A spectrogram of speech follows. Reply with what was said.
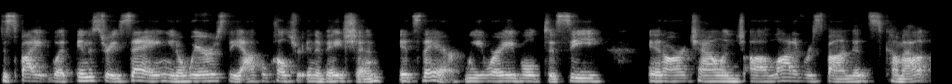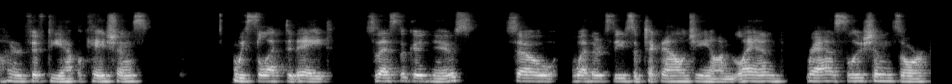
despite what industry is saying, you know, where's the aquaculture innovation? It's there. We were able to see in our challenge a lot of respondents come out, 150 applications. We selected eight. So that's the good news. So whether it's the use of technology on land, RAS solutions or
